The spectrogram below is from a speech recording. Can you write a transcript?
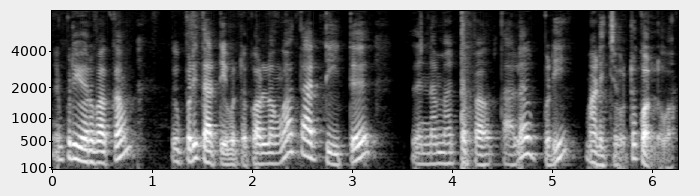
இப்படி ஒரு பக்கம் இப்படி தட்டி விட்டு கொள்ளுங்க. தட்டிட்டு இதை என்ன மட்டை பகுத்தால் இப்படி மடித்து விட்டு கொள்ளுவோம்.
